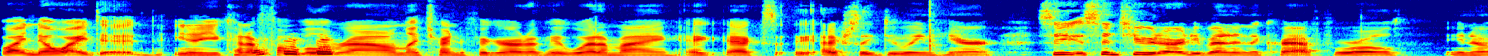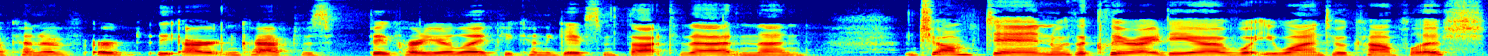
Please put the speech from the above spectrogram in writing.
well, I know I did. You know, you kind of fumble around, like trying to figure out, okay, what am I actually doing here? So, you, since you had already been in the craft world, you know, kind of, or the art and craft was a big part of your life, you kind of gave some thought to that, and then jumped in with a clear idea of what you wanted to accomplish.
